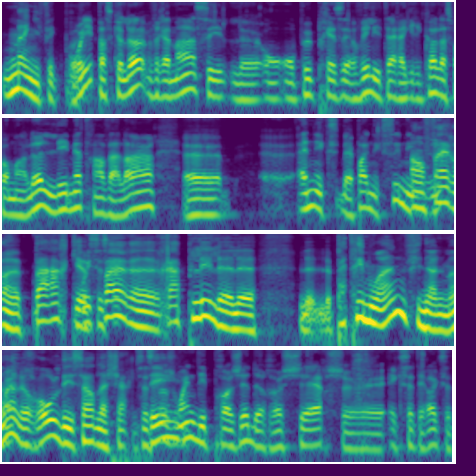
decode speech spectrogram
magnifique projet. Oui, parce que là, vraiment, c'est on, on peut préserver les terres agricoles à ce moment-là, les mettre en valeur, euh, euh, ben pas annexer, mais En faire un parc, Oui, faire euh, rappeler le, le- le- le patrimoine, finalement, Ouais, le rôle des Sœurs de la Charité. c'est ça, joindre des projets de recherche, euh, etc., etc.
